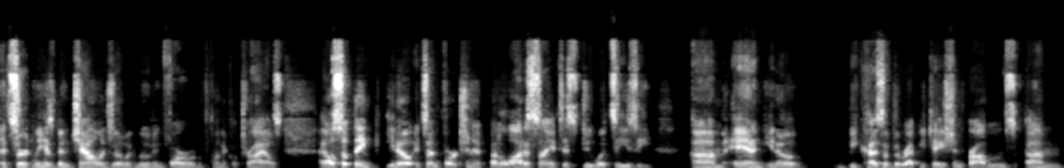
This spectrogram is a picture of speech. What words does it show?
It certainly has been a challenge, though, with moving forward with clinical trials. I also think, you know, it's unfortunate, but a lot of scientists do what's easy. Um, and, you know, because of the reputation problems, um,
